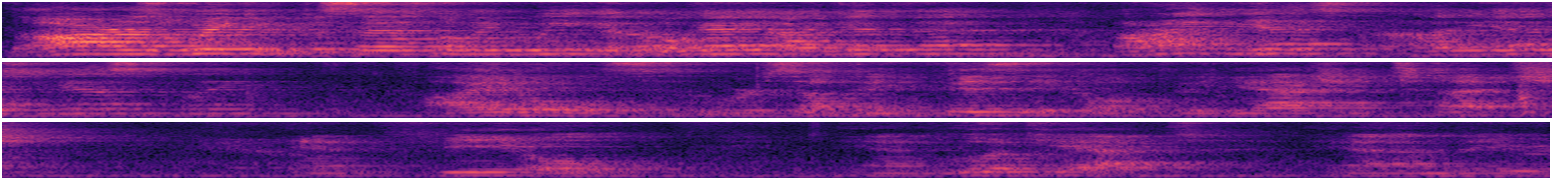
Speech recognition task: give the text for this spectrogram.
The heart is wicked, deceitfully wicked. Okay, I get that. All right, yes, uh, yes, yes, please. Idols were something physical that you actually touch and feel and look at, and they were,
